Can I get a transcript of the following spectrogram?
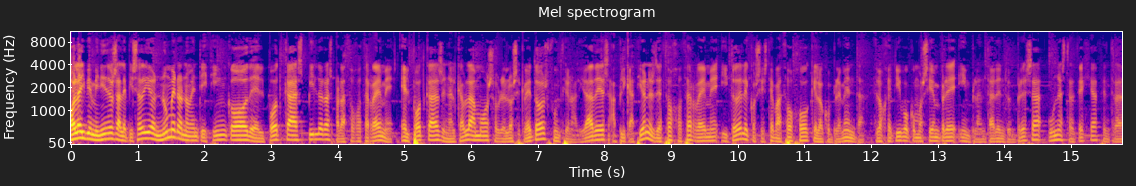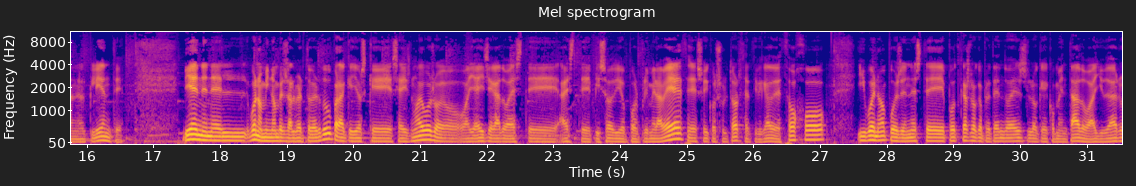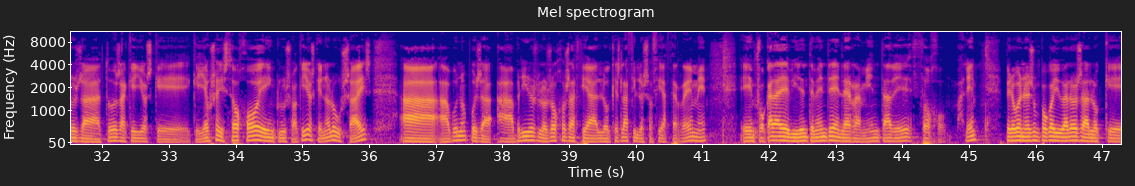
Hola y bienvenidos al episodio número 95 del podcast Píldoras para Zoho CRM, el podcast en el que hablamos sobre los secretos, funcionalidades, aplicaciones de Zoho CRM y todo el ecosistema Zoho que lo complementa. El objetivo, como siempre, implantar en tu empresa una estrategia centrada en el cliente. Bien, en el bueno, mi nombre es Alberto Verdú para aquellos que seáis nuevos o, hayáis llegado a este a este episodio por primera vez. Eh, soy consultor certificado de Zoho y bueno, pues en este podcast lo que pretendo es lo que he comentado, ayudaros a todos aquellos que, que ya usáis Zoho e incluso aquellos que no lo usáis a, bueno, pues a, abriros los ojos hacia lo que es la filosofía CRM enfocada evidentemente en la herramienta de Zoho, ¿vale? Pero bueno, es un poco ayudaros a lo que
